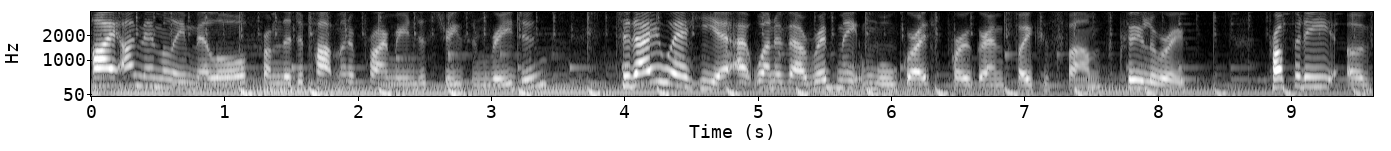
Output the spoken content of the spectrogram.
Hi, I'm Emily Mellor from the Department of Primary Industries and Regions. Today we're here at one of our red meat and wool growth program focus farms, Coolaroo, property of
